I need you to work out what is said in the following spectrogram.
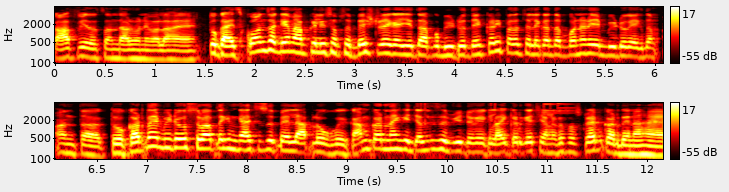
काफ़ी शानदार होने वाला है। तो गाइस कौन सा गेम आपके लिए सबसे बेस्ट रहेगा, ये तो आपको वीडियो देखकर ही पता चलेगा, तब बने रहिए वीडियो का एकदम अंत तक। तो करते हैं वीडियो की शुरुआत लेकिन गाइस इससे पहले आप लोगों को काम करना है कि जल्दी से वीडियो को एक लाइक करके चैनल को सब्सक्राइब कर देना है।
